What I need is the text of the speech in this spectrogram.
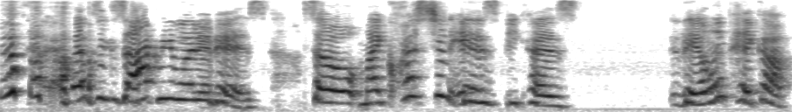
That's exactly what it is. So my question is because they only pick up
